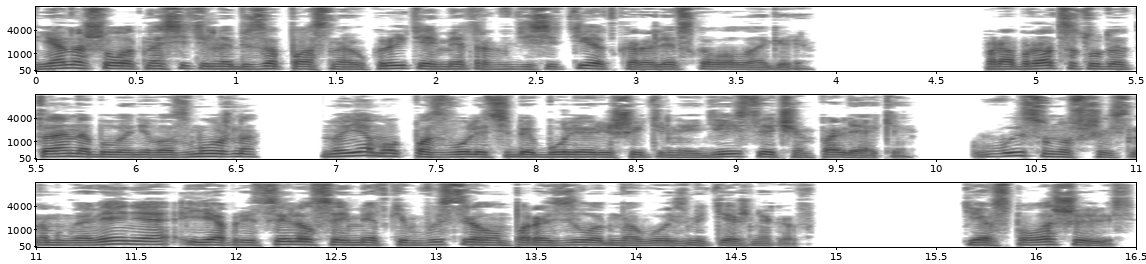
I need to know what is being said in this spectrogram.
я нашел относительно безопасное укрытие метрах в десяти от королевского лагеря. Пробраться туда тайно было невозможно, но я мог позволить себе более решительные действия, чем поляки. Высунувшись на мгновение, я прицелился и метким выстрелом поразил одного из мятежников. Те всполошились.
